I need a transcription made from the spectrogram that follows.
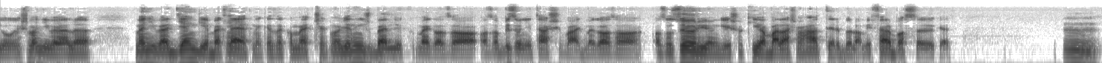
jó, és mennyivel, mennyivel gyengébbek lehetnek ezek a meccsek, mert ugye nincs bennük meg az a, az a bizonyítási vágy, meg az a, az a zörjöngés, a kiabálás a háttérből, ami felbassza őket. Hmm.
